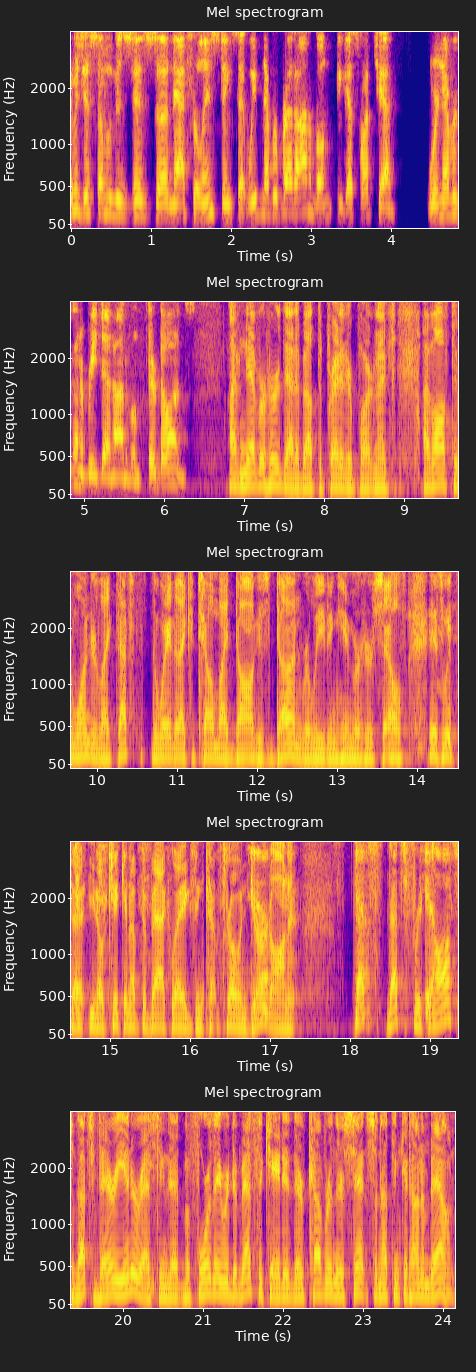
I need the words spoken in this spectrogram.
It was just some of his his uh, natural instincts that we've never bred out of them. And guess what, Chad? We're never going to breed that out of them. They're dogs. I've never heard that about the predator part, and I've I've often wondered like that's the way that I could tell my dog is done relieving him or herself is with that you know kicking up the back legs and cut, throwing dirt yeah. on it. That's yeah. that's freaking yeah. awesome. That's very interesting. That before they were domesticated, they're covering their scent so nothing could hunt them down.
